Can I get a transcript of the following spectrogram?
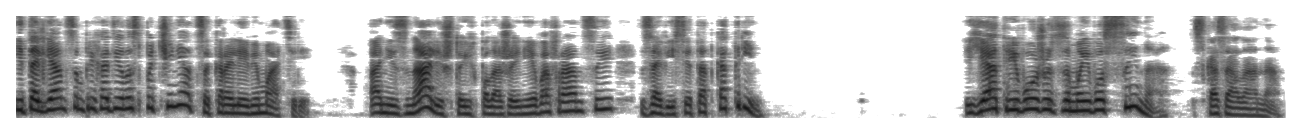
итальянцам приходилось подчиняться королеве-матери. Они знали, что их положение во Франции зависит от Катрин. «Я тревожусь за моего сына», — сказала она.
